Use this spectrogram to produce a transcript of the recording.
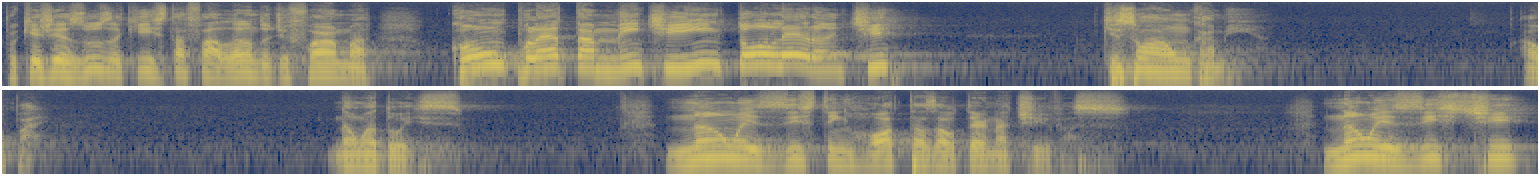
Porque Jesus aqui está falando de forma completamente intolerante que só há um caminho ao Pai. Não há dois. Não existem rotas alternativas. Não existe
